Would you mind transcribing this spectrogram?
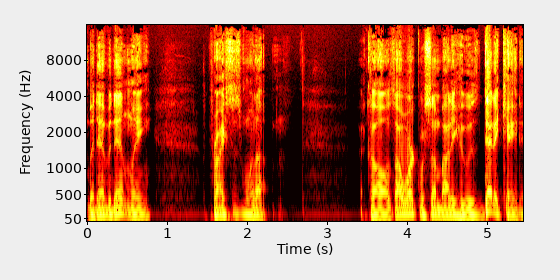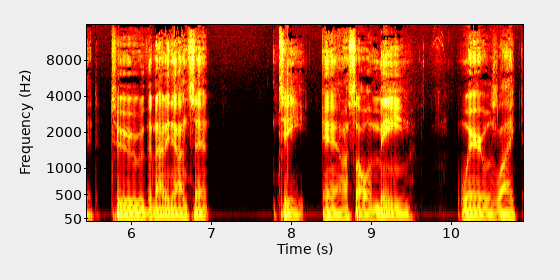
but evidently the prices went up. Because I work with somebody who is dedicated to the 99 cent tea, and I saw a meme where it was like,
